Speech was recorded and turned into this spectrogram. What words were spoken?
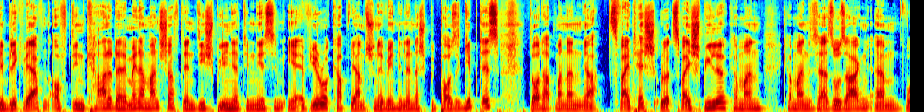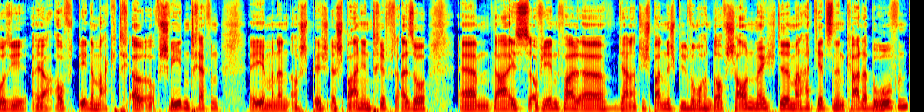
den Blick werfen auf den Kader der Männermannschaft, denn die spielen ja demnächst im EF Eurocup. Wir haben es schon erwähnt, eine Länderspielpause gibt es. Dort hat man dann ja zwei Test oder zwei Spiele, kann man kann man ja so sagen, ähm, wo sie ja auf Dänemark, äh, auf Schweden treffen, äh, ehe man dann auf Sp äh, Spanien trifft. Also ähm, da ist auf jeden Fall äh, ja natürlich spannendes Spiel, wo man drauf schauen möchte. Man hat jetzt einen Kader berufen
